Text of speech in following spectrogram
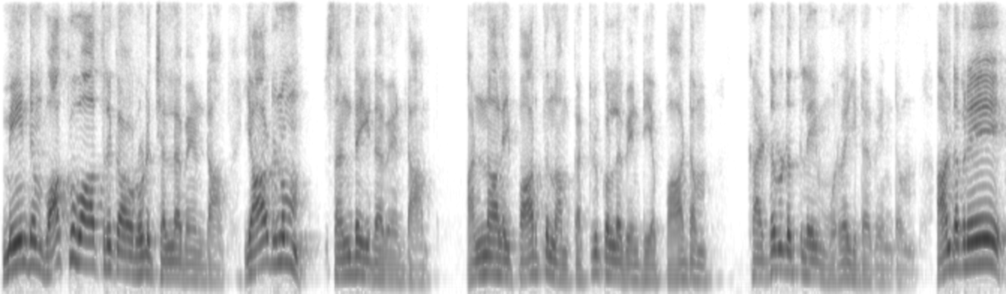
மீண்டும் வாக்குவாதத்திற்கு அவர்களோடு செல்ல வேண்டாம். யாருடனும் சண்டையிட வேண்டாம். அன்னாலை பார்த்து நாம் கற்றுக்கொள்ள வேண்டிய பாடம் கடவுளிடத்திலே முறையிட வேண்டும். ஆண்டவரே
